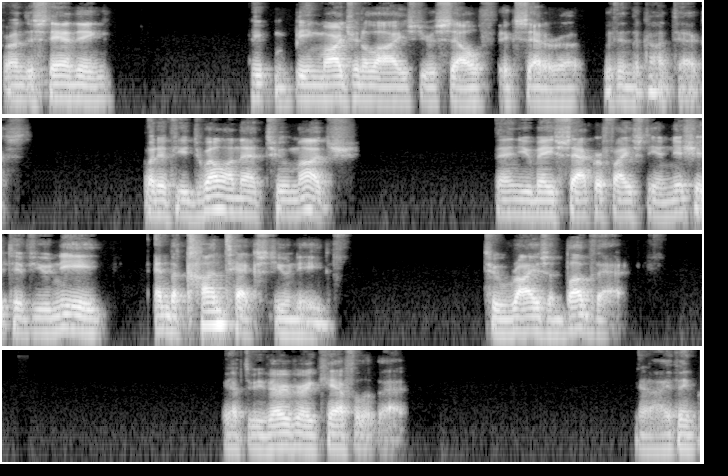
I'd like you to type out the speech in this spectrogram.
for understanding people being marginalized, yourself, etc., within the context. But if you dwell on that too much, then you may sacrifice the initiative you need and the context you need to rise above that. We have to be very, very careful of that. Know, I think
